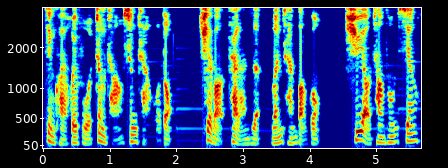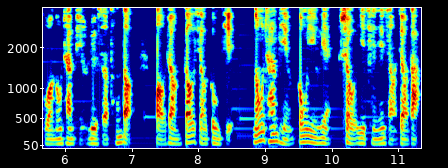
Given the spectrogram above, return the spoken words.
尽快恢复正常生产活动，确保菜篮子稳产保供。需要畅通鲜活农产品绿色通道，保障高效供给。农产品供应链受疫情影响较大，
